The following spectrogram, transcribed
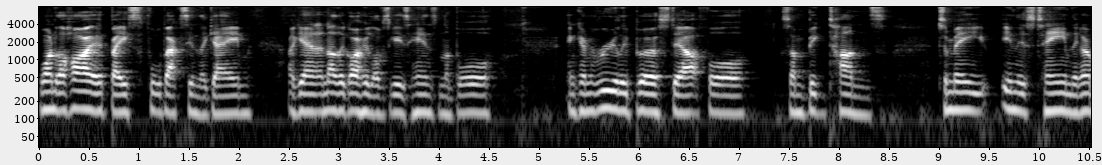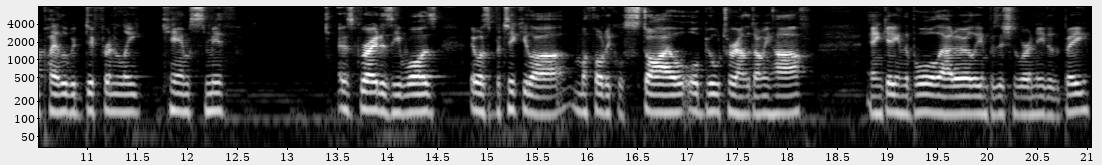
One of the higher base fullbacks in the game. Again, another guy who loves to get his hands on the ball and can really burst out for some big tons. To me, in this team, they're going to play a little bit differently. Cam Smith, as great as he was, it was a particular methodical style all built around the dummy half and getting the ball out early in positions where it needed to be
